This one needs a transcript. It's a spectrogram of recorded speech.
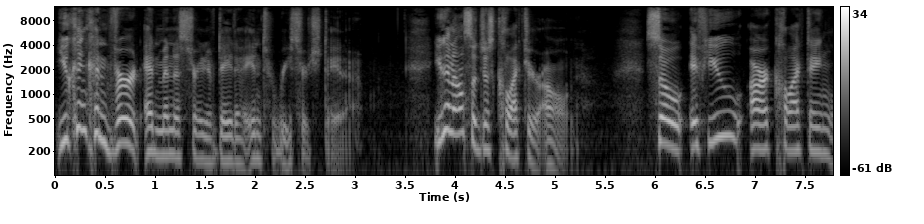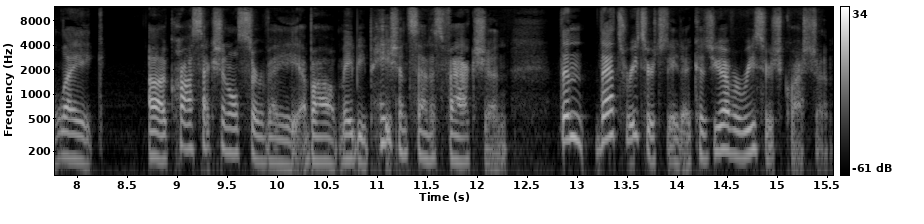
You can convert administrative data into research data. You can also just collect your own. So if you are collecting like a cross sectional survey about maybe patient satisfaction, then that's research data because you have a research question.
